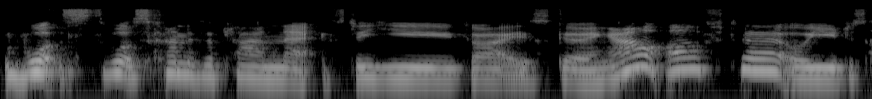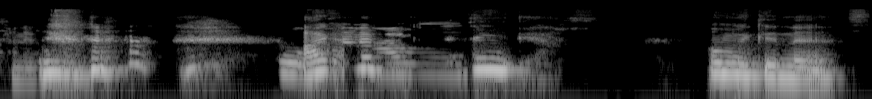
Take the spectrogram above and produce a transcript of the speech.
what's what's kind of the plan next? Are you guys going out after, or are you just kind of? I kind of I think, oh my goodness.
